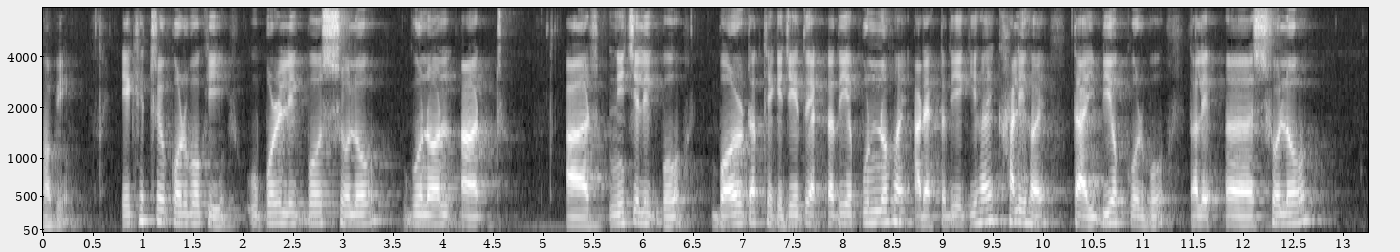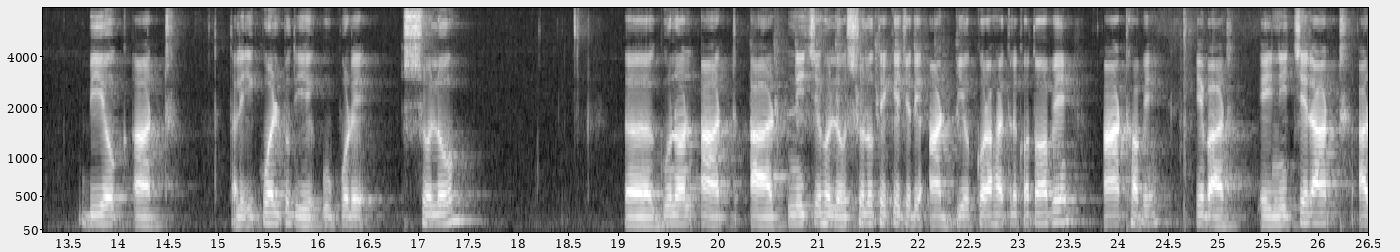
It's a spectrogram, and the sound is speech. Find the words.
হবে? এক্ষেত্রেও করব কি? উপরে লিখব ষোলো গুণন আট। আর নিচে লিখব বড়টার থেকে যেহেতু একটা দিয়ে পূর্ণ হয় আর একটা দিয়ে কি হয়? খালি হয়, তাই বিয়োগ করব। তাহলে ষোলো বিয়োগ আট, তাহলে ইকুয়াল টু দিয়ে উপরে ষোলো গুণন আট, আর নিচে হলো ষোলো থেকে যদি আট বিয়োগ করা হয় তাহলে কত হবে? আট হবে। এবার এই নিচের আট আর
